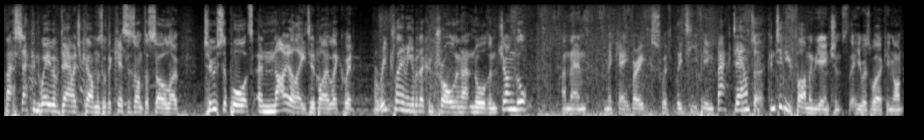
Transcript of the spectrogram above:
that second wave of damage comes with the Kisses onto Solo. Two supports annihilated by Liquid, reclaiming a bit of control in that northern jungle, and then Micke very swiftly TPing back down to continue farming the Ancients that he was working on.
